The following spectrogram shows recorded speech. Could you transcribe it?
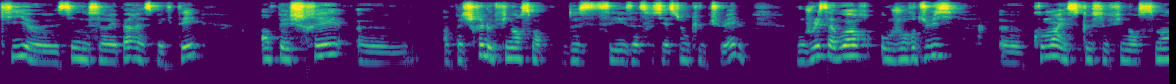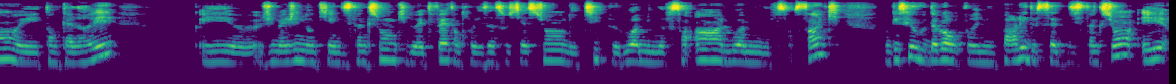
qui, euh, s'il ne serait pas respecté, empêcherait, euh, le financement de ces associations culturelles. Donc je voulais savoir aujourd'hui comment est-ce que ce financement est encadré et j'imagine donc qu'il y a une distinction qui doit être faite entre les associations de type loi 1901, loi 1905. Donc est-ce que d'abord vous pourriez nous parler de cette distinction et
